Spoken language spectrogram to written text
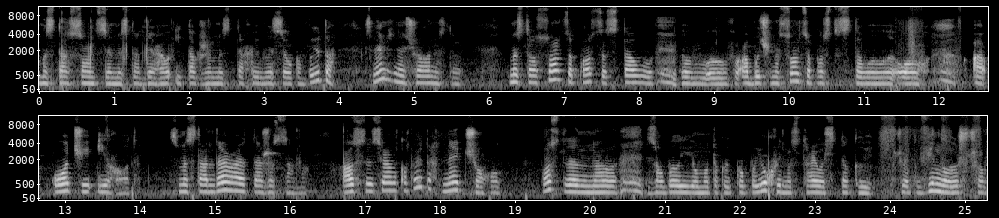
Мистер Сонце, Мистер Дерево і також Мистер Веселий комп'ютер, з ним сначала не стали. Мистер Сонце просто став в, в обычное сонце просто ставили о, а, очі і рот. З Мистер Дерева те же саме. А з Веселим комп'ютер нічого. Просто на, зробили йому такий капелюх і настроїлось такий, щоб він веселий.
